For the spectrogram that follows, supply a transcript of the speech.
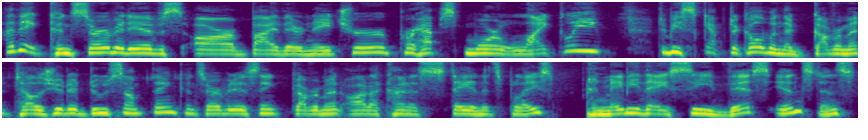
I think conservatives are, by their nature, perhaps more likely to be skeptical when the government tells you to do something. Conservatives think government ought to kind of stay in its place. And maybe they see this instance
